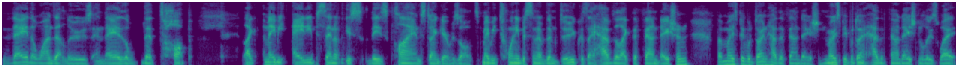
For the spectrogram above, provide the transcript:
They're the ones that lose and they're the, the top like maybe 80% of these these clients don't get results. Maybe 20% of them do because they have the like the foundation but most people don't have the foundation. Most people don't have the foundation to lose weight.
